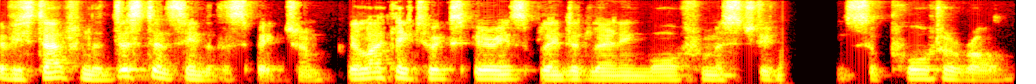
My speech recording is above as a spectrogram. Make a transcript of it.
If you start from the distance end of the spectrum, you're likely to experience blended learning more from a student supporter role.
